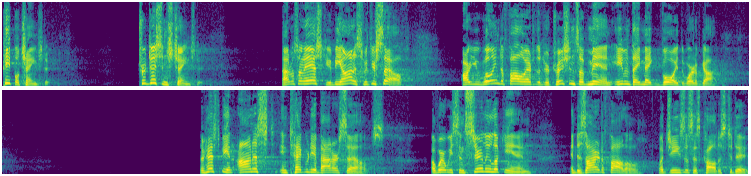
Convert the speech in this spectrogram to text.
People changed it. Traditions changed it. I just want to ask you be honest with yourself. Are you willing to follow after the traditions of men, even if they make void the Word of God? There has to be an honest integrity about ourselves of where we sincerely look in and desire to follow what Jesus has called us to do.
